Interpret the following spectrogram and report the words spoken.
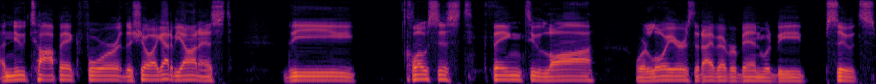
a new topic for the show. I got to be honest, the closest thing to law or lawyers that I've ever been would be suits.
